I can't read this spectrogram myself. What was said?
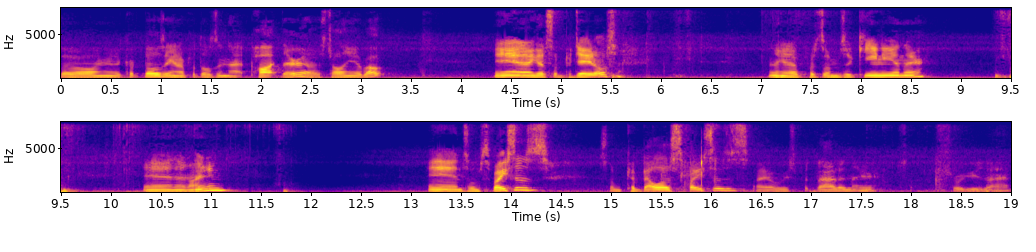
so I'm going to cook those. I'm going to put those in that pot there I was telling you about. And I got some potatoes. I'm going to put some zucchini in there. And an onion. And some spices. Some Cabela spices. I always put that in there. So I'll show you that.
